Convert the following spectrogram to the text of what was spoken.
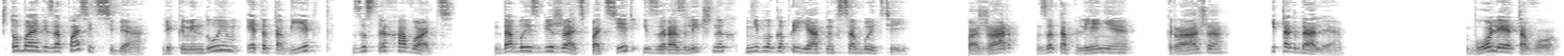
Чтобы обезопасить себя, рекомендуем этот объект застраховать, дабы избежать потерь из-за различных неблагоприятных событий – пожар, затопление, кража и так далее. Более того,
